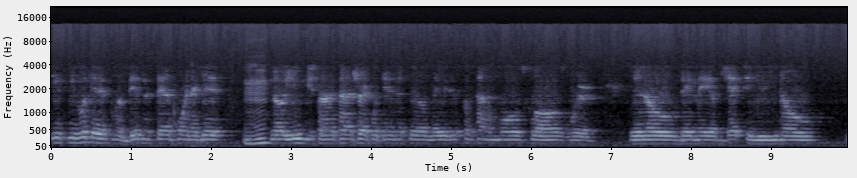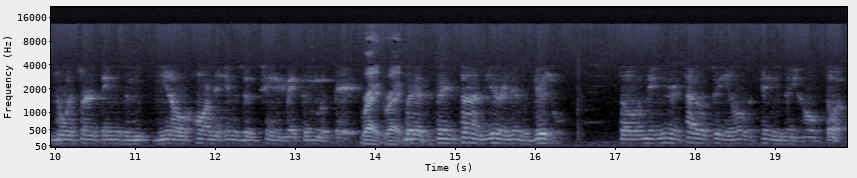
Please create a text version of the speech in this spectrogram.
if you look at it from a business standpoint, I guess Mm-hmm. you know you you sign a contract with the NFL. Maybe there's some kind of morals clause where you know they may object to you. You know, doing certain things and you know harm the image of the team, make them look bad. Right, right. But at the same time, you're an individual. So I mean, you're entitled to your own opinions and your own thoughts.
